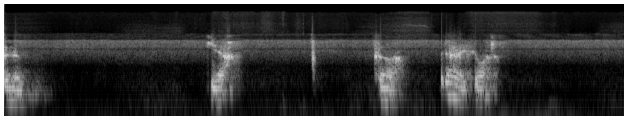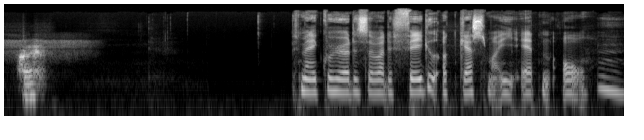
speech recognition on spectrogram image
Øh, ja. Så det har jeg gjort. Hej. Hvis man ikke kunne høre det, så var det faked orgasmer i 18 år. Mm.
